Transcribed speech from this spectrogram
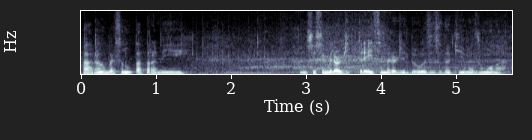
Caramba, essa não tá pra mim, hein? Não sei se é melhor de três, se é melhor de duas essa daqui, mas vamos lá.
